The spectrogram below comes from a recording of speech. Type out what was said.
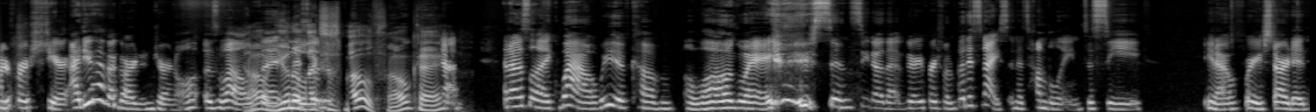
Our first, year. I do have a garden journal as well. Oh, but you and this one- Alexis both. Okay. Yeah. and I was like, "Wow, we have come a long way since you know that very first one." But it's nice and it's humbling to see, you know, where you started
